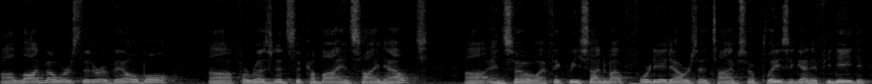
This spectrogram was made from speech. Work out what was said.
uh, lawnmowers that are available uh, for residents to come by and sign out. Uh, And so I think we sign them out for 48 hours at a time. So please, again, if you need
